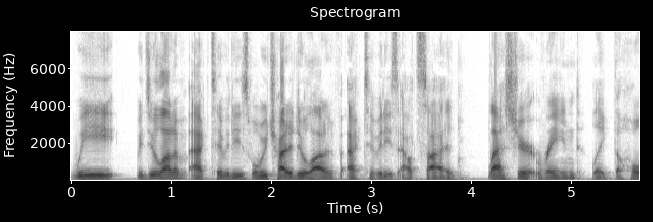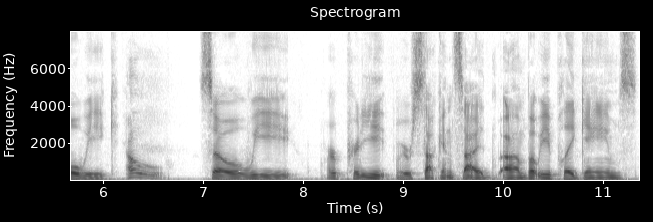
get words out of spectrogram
we we do a lot of activities. Well, we try to do a lot of activities outside. Last year it rained like the whole week, Oh, So we were pretty, we were stuck inside, um, but we play games,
